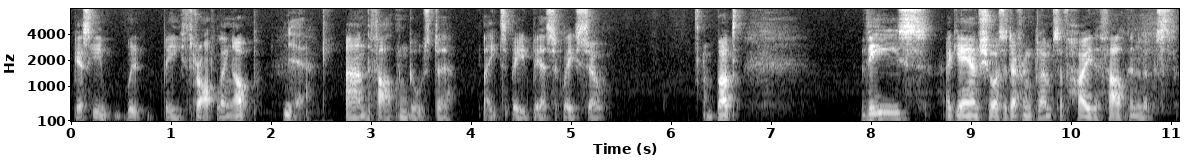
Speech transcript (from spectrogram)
basically would be throttling up, Yeah. and the Falcon goes to light speed basically. So, but these again show us a different glimpse of how the Falcon looks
